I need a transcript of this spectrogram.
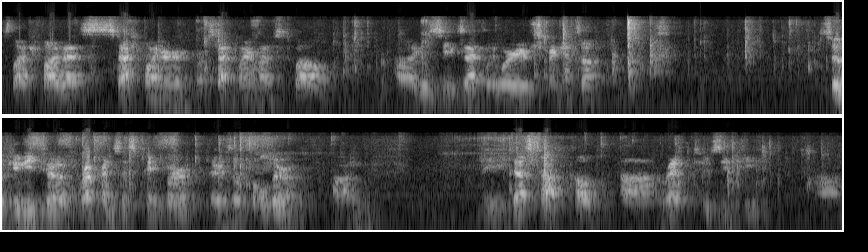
slash 5s stack pointer or stack pointer minus 12, uh, you'll see exactly where your string ends up. So if you need to reference this paper, there's a folder on the desktop called uh, Red2ZP. Um,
